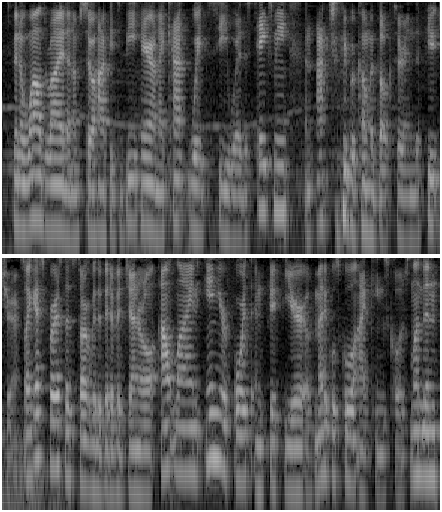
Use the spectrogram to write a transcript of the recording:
It's been a wild ride and I'm so happy to be here and I can't wait to see where this takes me and actually become a doctor in the future. So I guess first let's start with a bit of a general outline. In your fourth and fifth year of medical school at King's College London,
